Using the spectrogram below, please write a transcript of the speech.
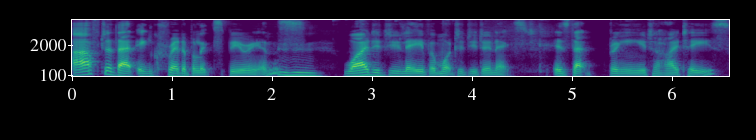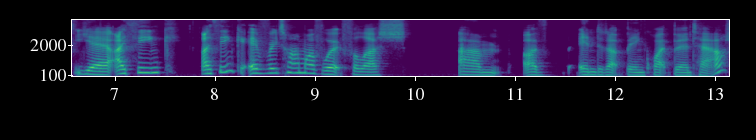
after that incredible experience, Mhm. Why did you leave, and what did you do next? Is that bringing you to High Tees? Yeah, I think I think every time I've worked for Lush, um, I've ended up being quite burnt out.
